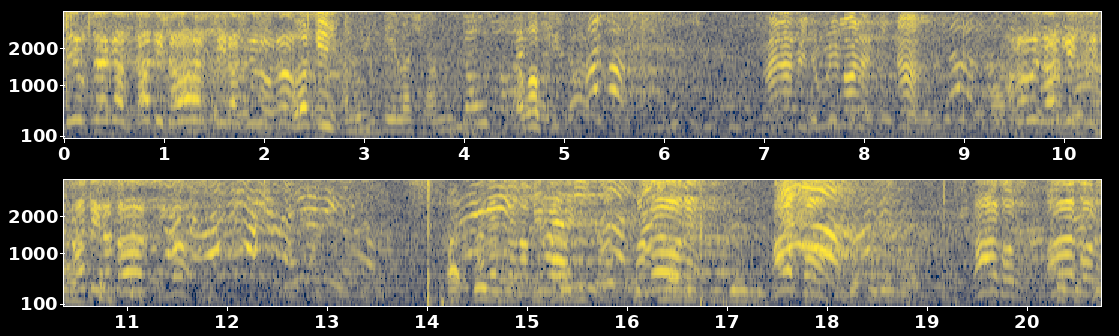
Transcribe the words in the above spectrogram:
სიურცეგა სტადი დაარტყი რა შვილო რა. ოკი ამაფი ველები ვიმალები რა არავინ არ გიშლის სტადი რა დაარტყი რა. ეცემა პირველი. მეორე. მარტო. აგორე. აგორე.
